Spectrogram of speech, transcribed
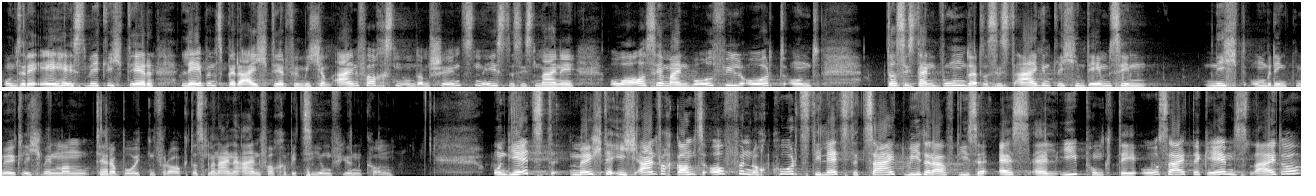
Unsere Ehe ist wirklich der Lebensbereich, der für mich am einfachsten und am schönsten ist. Das ist meine Oase, mein Wohlfühlort. Und das ist ein Wunder. Das ist eigentlich in dem Sinn nicht unbedingt möglich, wenn man Therapeuten fragt, dass man eine einfache Beziehung führen kann. Und jetzt möchte ich einfach ganz offen noch kurz die letzte Zeit wieder auf diese sli.do Seite gehen, Slido,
